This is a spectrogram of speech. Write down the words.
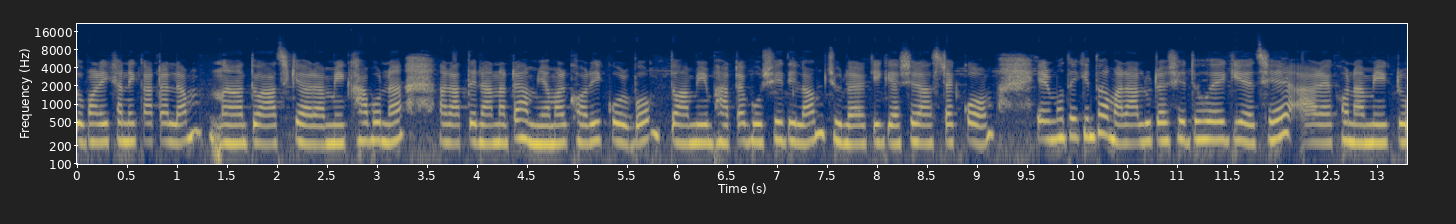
তোমার এখানে কাটালাম তো আজকে আর আমি খাব না। রাতের রান্নাটা আমি আমার ঘরেই করব। তো আমি ভাতটা বসিয়ে দিলাম। চুলা আর কি গ্যাসের আঁচটা কম। এর মধ্যে কিন্তু আমার আলুটা সেদ্ধ হয়ে গিয়েছে, আর এখন আমি একটু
